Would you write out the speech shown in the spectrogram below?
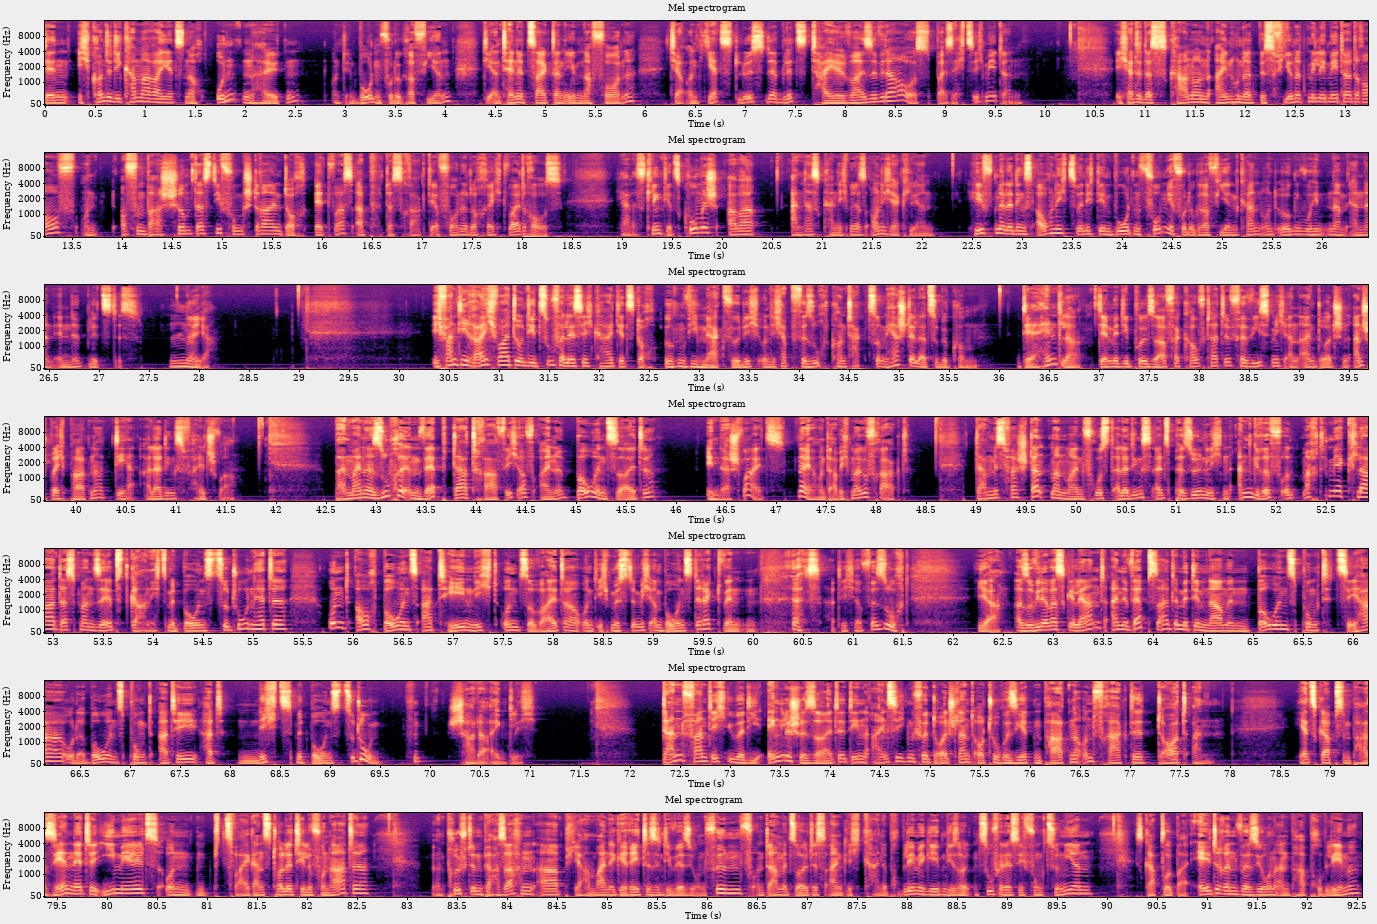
Denn ich konnte die Kamera jetzt nach unten halten und den Boden fotografieren. Die Antenne zeigt dann eben nach vorne. Tja, und jetzt löste der Blitz teilweise wieder aus bei 60 Metern. Ich hatte das Canon 100 bis 400 mm drauf und offenbar schirmt das die Funkstrahlen doch etwas ab. Das ragt ja vorne doch recht weit raus. Ja, das klingt jetzt komisch, aber anders kann ich mir das auch nicht erklären. Hilft mir allerdings auch nichts, wenn ich den Boden vor mir fotografieren kann und irgendwo hinten am anderen Ende blitzt es. Naja. Ich fand die Reichweite und die Zuverlässigkeit jetzt doch irgendwie merkwürdig und ich habe versucht, Kontakt zum Hersteller zu bekommen. Der Händler, der mir die Pulsar verkauft hatte, verwies mich an einen deutschen Ansprechpartner, der allerdings falsch war. Bei meiner Suche im Web, da traf ich auf eine Bowens-Seite in der Schweiz. Naja, und da habe ich mal gefragt. Da missverstand man meinen Frust allerdings als persönlichen Angriff und machte mir klar, dass man selbst gar nichts mit Bowens zu tun hätte und auch Bowens AT nicht und so weiter und ich müsste mich an Bowens direkt wenden. Das hatte ich ja versucht. Ja, also wieder was gelernt. Eine Webseite mit dem Namen bowens.ch oder bowens.at hat nichts mit Bowens zu tun. Schade eigentlich. Dann fand ich über die englische Seite den einzigen für Deutschland autorisierten Partner und fragte dort an. Jetzt gab es ein paar sehr nette E-Mails und zwei ganz tolle Telefonate. Man prüft ein paar Sachen ab. Ja, meine Geräte sind die Version 5 und damit sollte es eigentlich keine Probleme geben. Die sollten zuverlässig funktionieren. Es gab wohl bei älteren Versionen ein paar Probleme.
